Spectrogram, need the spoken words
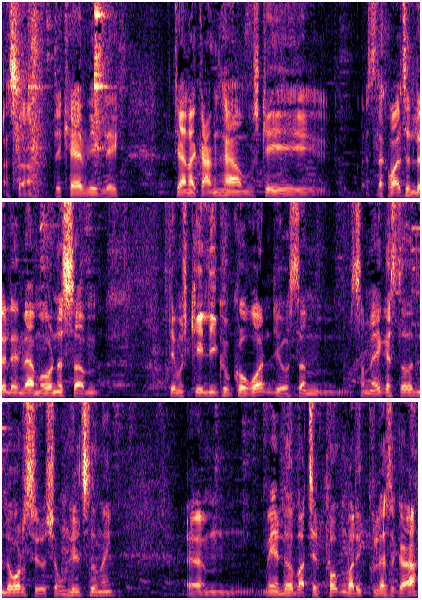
Altså, det kan jeg virkelig ikke. De andre gange her, måske, altså, der kommer altid løn ind hver måned, som det måske lige kunne gå rundt, jo, som, som jeg ikke har stået i den lorte situation hele tiden, ikke? Øhm, men jeg nåede bare til et punkt, hvor det ikke kunne lade sig gøre.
